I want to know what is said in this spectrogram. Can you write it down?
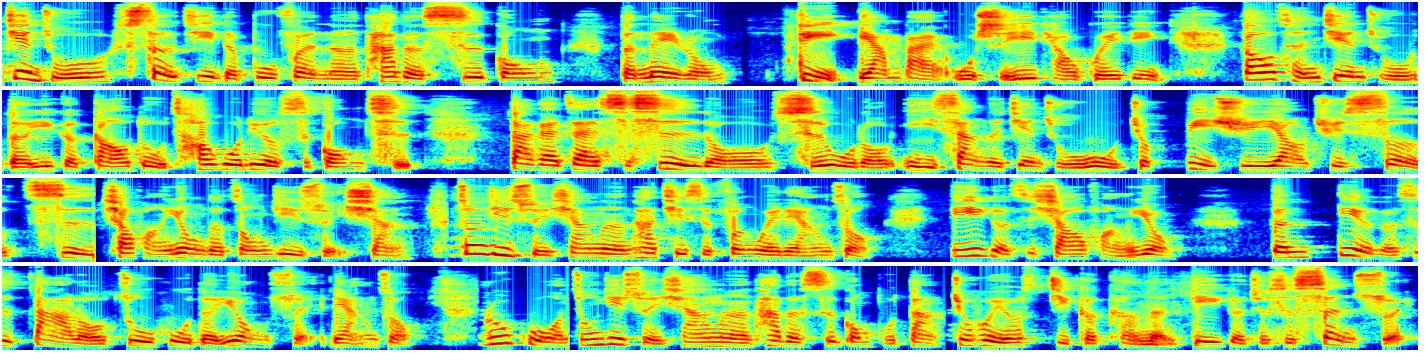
建筑设计的部分呢，它的施工的内容第两百五十一条规定，高层建筑的一个高度超过六十公尺，大概在十四楼、十五楼以上的建筑物就必须要去设置消防用的中继水箱。中继水箱呢，它其实分为两种，第一个是消防用。跟第二个是大楼住户的用水两种。如果中继水箱呢，它的施工不当，就会有几个可能。第一个就是渗水，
